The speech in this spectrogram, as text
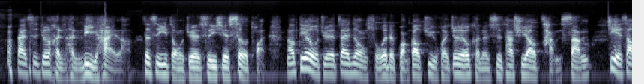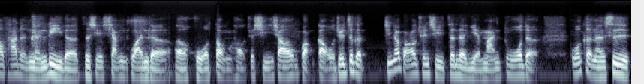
但是就很很厉害啦。这是一种，我觉得是一些社团。然后第二，我觉得在这种所谓的广告聚会，就有可能是他需要厂商介绍他的能力的这些相关的呃活动哈，就行销广告。我觉得这个。行销广告圈其实真的也蛮多的，我可能是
